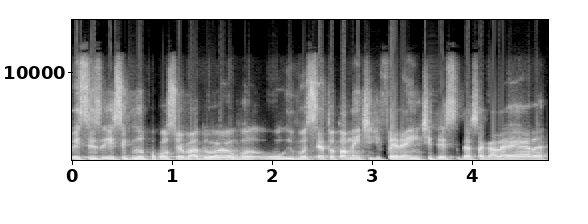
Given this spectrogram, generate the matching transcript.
esse, esse grupo conservador ou, ou, você é totalmente diferente desse, dessa galera?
